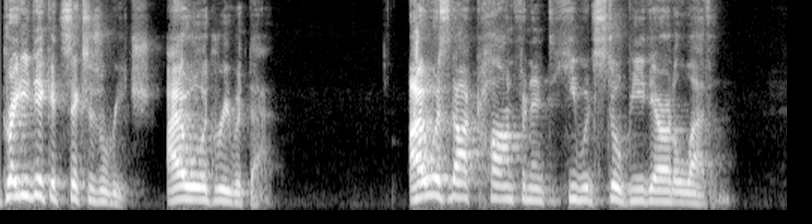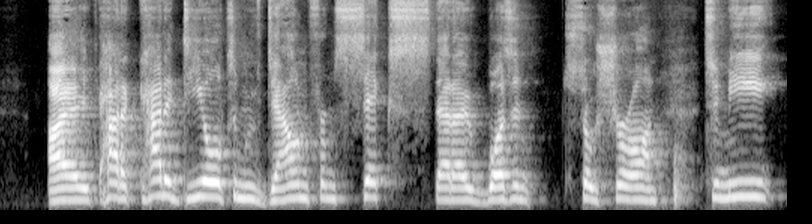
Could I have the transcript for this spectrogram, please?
Grady Dick at six is a reach. I will agree with that. I was not confident he would still be there at 11. I had a had a deal to move down from six that I wasn't so sure on. To me,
